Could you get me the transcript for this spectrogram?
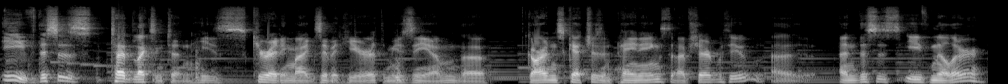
Eve, this is Ted Lexington. He's curating my exhibit here at the museum, the garden sketches and paintings that I've shared with you. Uh, and this is Eve Miller.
